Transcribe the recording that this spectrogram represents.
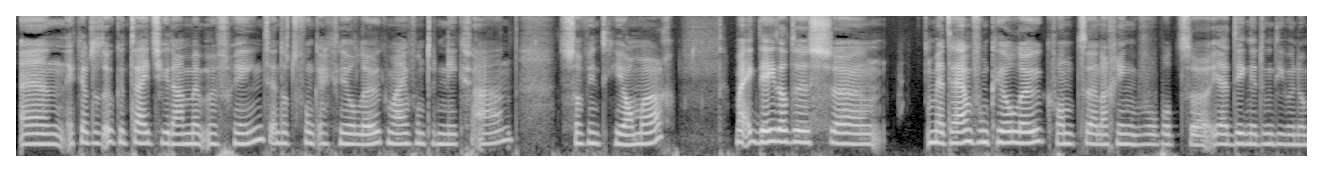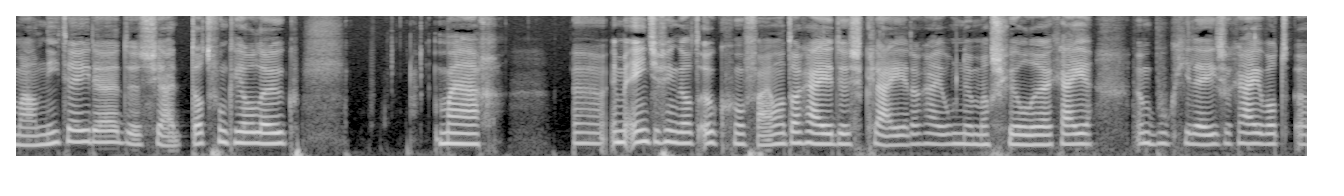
En ik heb dat ook een tijdje gedaan met mijn vriend. En dat vond ik echt heel leuk. Maar hij vond er niks aan. Dus dat vind ik jammer. Maar ik deed dat dus uh, met hem. Vond ik heel leuk. Want uh, dan ging ik bijvoorbeeld uh, ja, dingen doen die we normaal niet deden. Dus ja, dat vond ik heel leuk. Maar in mijn eentje vind ik dat ook gewoon fijn. Want dan ga je dus kleien. Dan ga je op nummers schilderen. Ga je een boekje lezen, ga je wat uh,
